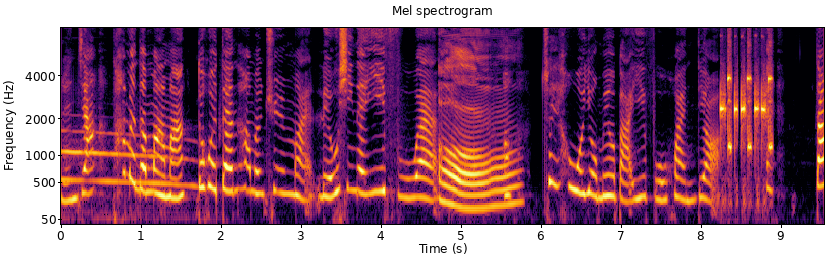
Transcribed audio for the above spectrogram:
人家他们的妈妈都会带他们去买流行的衣服，哎，Aww. 最后我有没有把衣服换掉啊？哎，当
